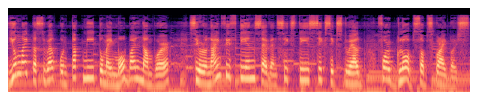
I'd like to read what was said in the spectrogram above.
You might as well contact me to my mobile number 0915-760-6612 for Globe subscribers.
